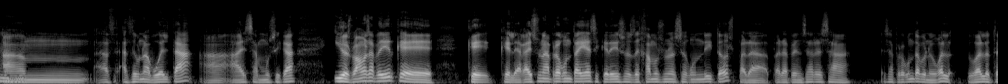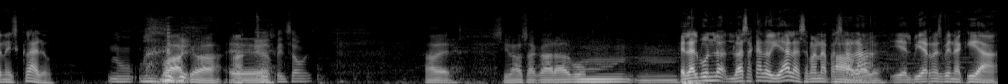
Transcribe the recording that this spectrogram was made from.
am, hace hace una vuelta a, a esa música. Y os vamos a pedir que, que- que le hagáis una pregunta ya, si queréis os dejamos unos segunditos para, para pensar esa, esa pregunta. Bueno, igual, igual lo tenéis claro. no. Buah, qué va. Ah, Eh, Ya pensamos. a ver, si va a sacar álbum... mm, El álbum lo, lo ha sacado ya la semana pasada vale. y el viernes viene aquí a,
